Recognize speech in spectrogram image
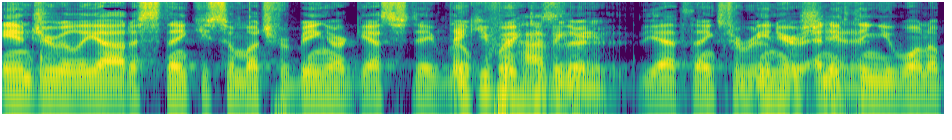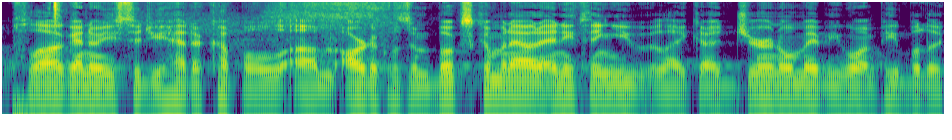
Andrew Iliadis, thank you so much for being our guest today. Real Thank you for quick, is having there- me. Yeah, thanks for I being here. Anything it. you want to plug? I know you said you had a couple um, articles and books coming out. Anything you like a journal maybe you want people to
